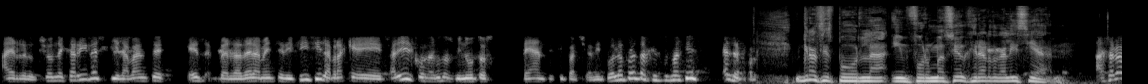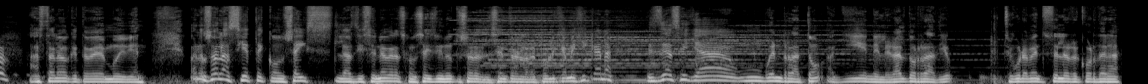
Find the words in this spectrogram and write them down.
hay reducción de carriles y el avance es verdaderamente difícil. Habrá que salir con algunos minutos de anticipación. Y por lo pronto, Jesús Martín, el reporte. Gracias por la información, Gerardo Galicia. Hasta luego. Hasta luego, que te vea muy bien. Bueno, son las 7 con 6, las 19 horas con 6 minutos hora del centro de la República Mexicana. Desde hace ya un buen rato, aquí en el Heraldo Radio, seguramente usted le recordará,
